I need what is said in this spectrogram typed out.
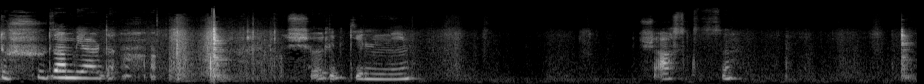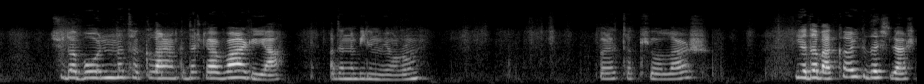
Dur şuradan bir yerde. Şöyle bir gelinliğim. Şu askısı. Şu da boynuna takılan arkadaşlar var ya. Adını bilmiyorum. Böyle takıyorlar. Ya da bak arkadaşlar.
